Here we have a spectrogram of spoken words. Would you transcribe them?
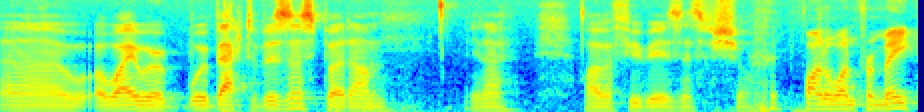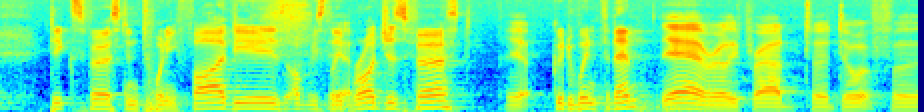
uh, away, we're, we're back to business. But um, you know, I have a few beers, that's for sure. Final one from me. Dick's first in 25 years. Obviously, yep. Rogers first. Yep. Good win for them. Yeah, really proud to do it for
